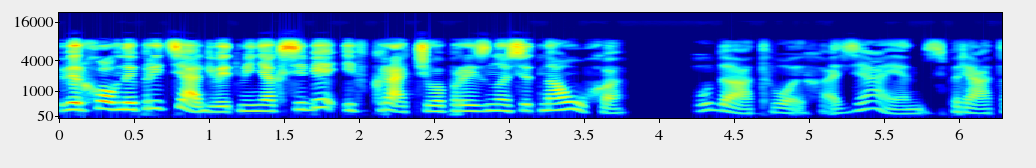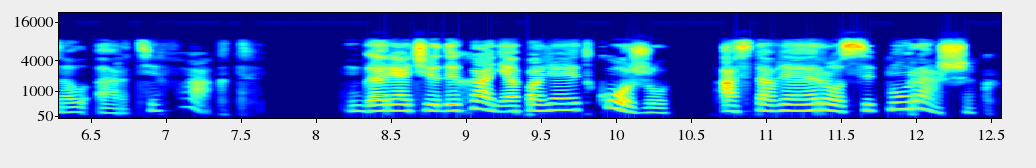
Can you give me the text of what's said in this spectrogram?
Верховный притягивает меня к себе и вкратчиво произносит на ухо. «Куда твой хозяин спрятал артефакт?» Горячее дыхание опаляет кожу, оставляя россыпь мурашек.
